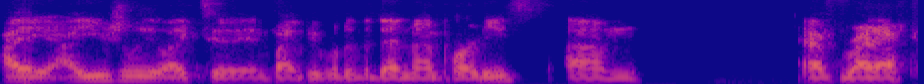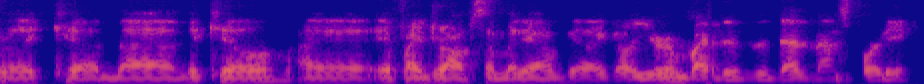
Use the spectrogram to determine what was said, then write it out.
I I usually like to invite people to the dead man parties. Um, after, right after like uh, the the kill, I, if I drop somebody, I'll be like, "Oh, you're invited to the dead man's party."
